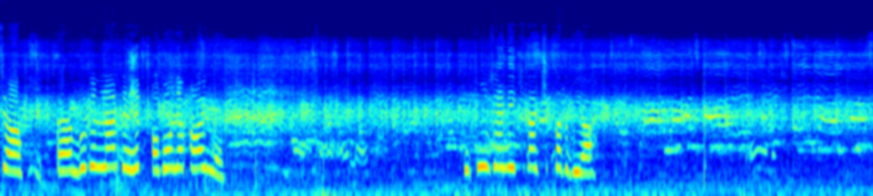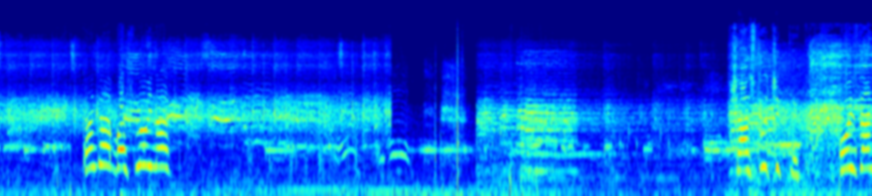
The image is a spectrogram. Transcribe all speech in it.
Evet ya. Bugünlerde hep abonem aynı. 252'den çıkmadı bir ya. Kanka başla oyna. Şanslı çıktık. O yüzden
